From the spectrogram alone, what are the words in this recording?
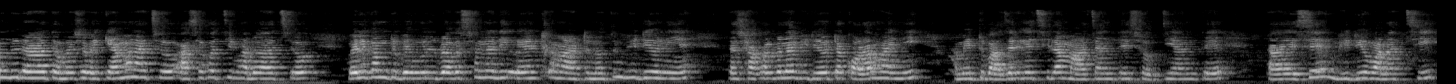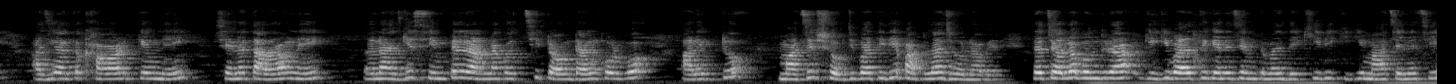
বন্ধুরা, তোমরা সবাই কেমন আছো? আশা করছি ভালো আছো। Welcome to Bengal blogger Sonali welcome আর একটা নতুন ভিডিও নিয়ে। তা সকালবেলা ভিডিওটা করা হয়নি। আমি একটু বাজারে গেছিলাম, মাছ আনতে, সবজি আনতে। তা এসে ভিডিও বানাচ্ছি। আজকে হয়তো খাওয়ার কেউ নেই সেনা তারাও নেই। ওই আজকে সিম্পল রান্না করছি, টক ডাল করব আর একটু মাছের সবজিপাতি দিয়ে পাতলা ঝোল হবে। তা চলো বন্ধুরা, কী কী বাজার থেকে এনেছি আমি তোমাদের দেখিয়ে দিই, কী কী মাছ এনেছি।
